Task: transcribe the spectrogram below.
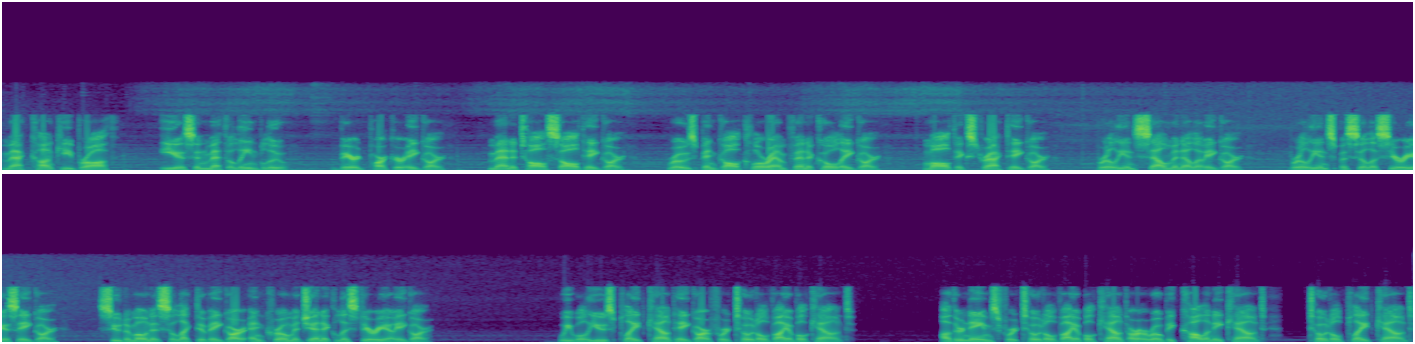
MacConkey broth, Eosin methylene blue, Baird Parker agar, mannitol salt agar, rose Bengal chloramphenicol agar, malt extract agar, Brilliance salmonella agar, Brilliance bacillus cereus agar, Pseudomonas selective agar and chromogenic listeria agar. We will use plate count agar for total viable count. Other names for total viable count are aerobic colony count, total plate count,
